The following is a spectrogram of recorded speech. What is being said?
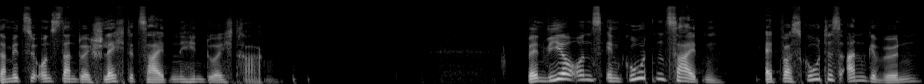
damit sie uns dann durch schlechte Zeiten hindurchtragen. Wenn wir uns in guten Zeiten etwas Gutes angewöhnen,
